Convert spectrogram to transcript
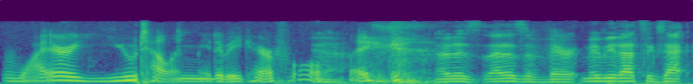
why are you telling me to be careful Yeah. like That is that is a very maybe that's exact.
